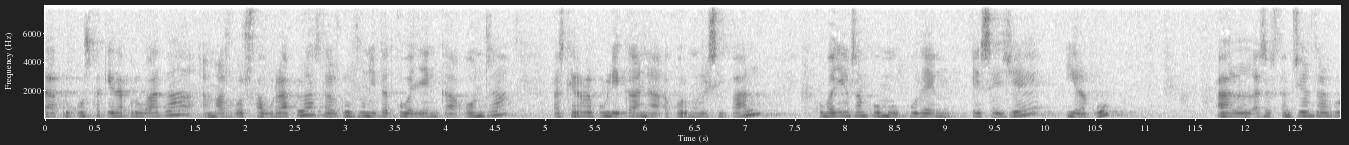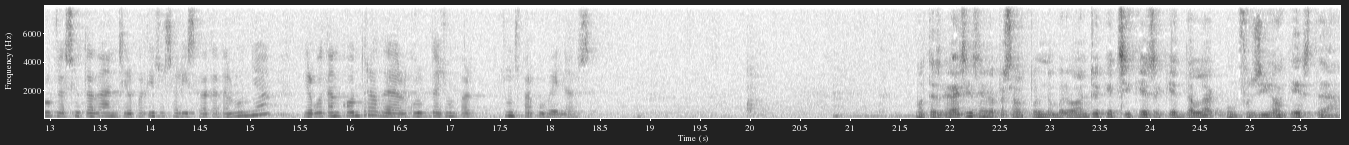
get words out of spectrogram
La proposta queda aprovada amb els vots favorables dels grups d'Unitat Covellenca 11, Esquerra Republicana Acord Municipal, Covellencs en Comú Podem SG i la CUP, les abstencions dels grups de Ciutadans i el Partit Socialista de Catalunya i el vot en contra del grup de Junts per, Junts per Covelles. Moltes gràcies. Anem a passar al punt número 11. Aquest sí que és aquest de la confusió aquesta,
